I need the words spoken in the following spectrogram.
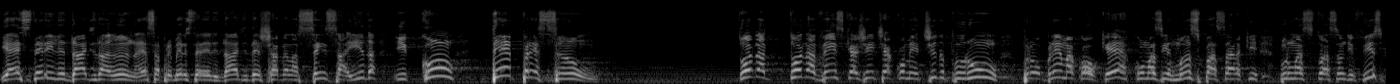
E a esterilidade da Ana, essa primeira esterilidade, deixava ela sem saída e com depressão. Toda, toda vez que a gente é cometido por um problema qualquer, como as irmãs passaram aqui por uma situação difícil,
